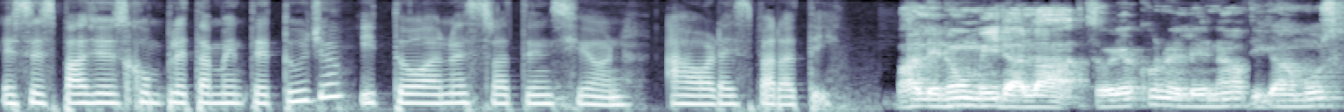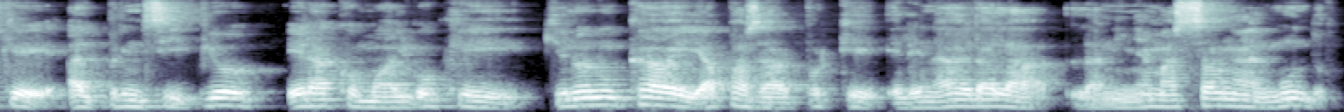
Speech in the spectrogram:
este espacio es completamente tuyo y toda nuestra atención ahora es para ti. Vale, no, mira, la historia con Elena, digamos que al principio era como algo que, que uno nunca veía pasar porque Elena era la, la niña más sana del mundo.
